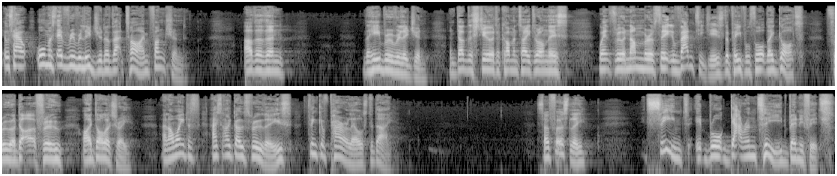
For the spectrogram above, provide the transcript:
It was how almost every religion of that time functioned, other than the Hebrew religion. And Douglas Stuart, a commentator on this, went through a number of th- advantages the people thought they got through, through idolatry. And I want you to, as I go through these, think of parallels today. So, firstly, it seemed it brought guaranteed benefits.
